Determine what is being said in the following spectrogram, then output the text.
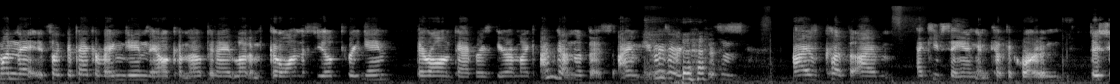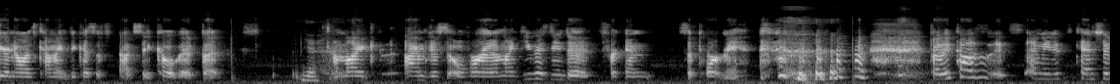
when they, it's like the Packer Viking game, they all come up and I let them go on the field pregame. They're all in Packers gear. I'm like, I'm done with this. I'm you guys are. this is I've cut the. I'm. I keep saying I'm going to cut the cord, and this year no one's coming because of obviously COVID. But yeah, I'm like, I'm just over it. I'm like, you guys need to freaking support me. but it causes it's. I mean, it's tension,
